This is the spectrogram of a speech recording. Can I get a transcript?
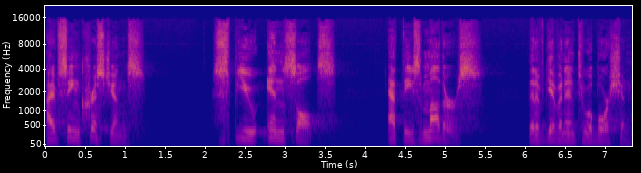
I've seen Christians spew insults at these mothers that have given into abortion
